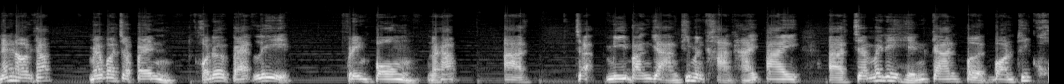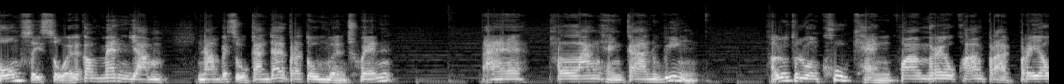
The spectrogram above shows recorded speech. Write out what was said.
แน่นอนครับ แม้ว่าจะเป็นคอนเนอร์แบดลีย์ฟริมปงนะครับอา จะมีบางอย่างที่มันขาดหายไป อาจจะไม่ได้เห็นการเปิดบอลที่โค้งสวยๆ แล้วก็แม่นยำนำไปสู่การได้ประตูเหมือนเทรนแต่พลังแห่งการวิ่งทะลุทะลวงคู่แข่งความเร็วความปราดเปรียว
